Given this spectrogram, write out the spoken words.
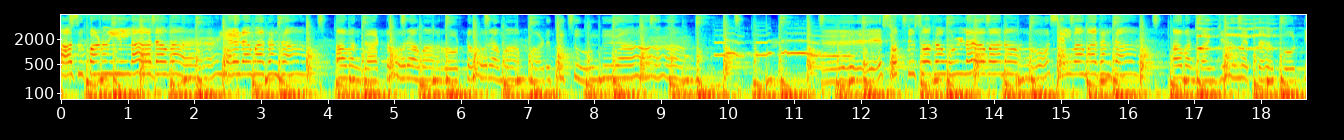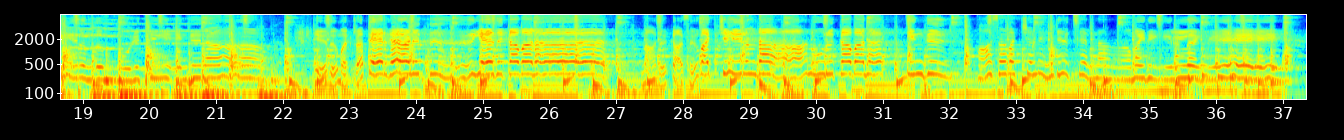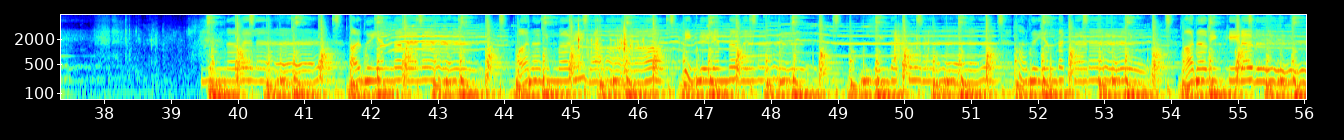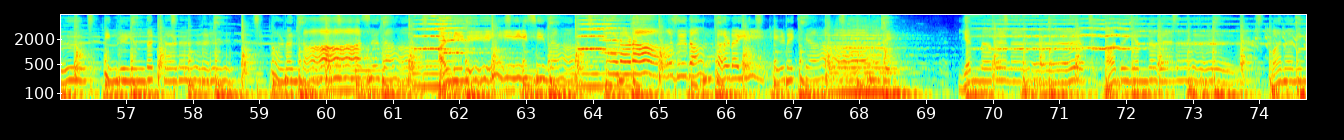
காசு பணம் இல்லாதவன் ஏழ மகன்தான். அவன் காட்டோரமா ரோட்டோரமா படுத்து தூங்குறான். சொத்து சொகம் உள்ளவனோ செல்வ மகன்தான். அவன் பஞ்சு மெத்த போட்டிருந்தும் முழிச்சு ஏங்குறான். எது மற்ற பேர்களுக்கு எது கவலை? பசு வச்சிருந்தா நூறு கவலை இங்கு ஆசை வச்ச நெஞ்சுக்கெல்லாம் அமைதி இல்லையே. என்ன வேலை? அது என்ன வேலை? மன நிம்மதிதான் இங்கு என்ன வேலை? எந்த கடை? அது எந்த கடை? அதை விற்கிறது பணங்காசுதான் அள்ளி வீசினான் அடடா அதுதான் கடையில் கிடைக்காதே. என்னவென அது என்னவென வேலை?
